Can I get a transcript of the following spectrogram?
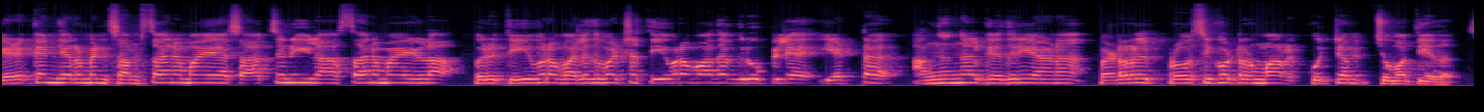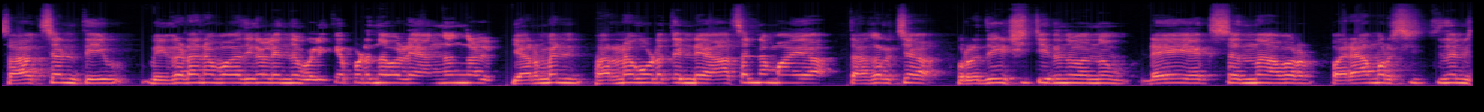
കിഴക്കൻ ജർമ്മൻ സംസ്ഥാനമായ സാക്സണിയിൽ ആസ്ഥാനമായുള്ള ഒരു തീവ്ര വലതുപക്ഷ തീവ്രവാദ ഗ്രൂപ്പിലെ എട്ട് അംഗങ്ങൾക്കെതിരെയാണ് ഫെഡറൽ പ്രോസിക്യൂട്ടർമാർ കുറ്റം ചുമത്തിയത്. സാക്സൺ വിഘടനവാദികൾ എന്ന് വിളിക്കപ്പെടുന്നവരുടെ അംഗങ്ങൾ ജർമ്മൻ ഭരണകൂടത്തിന്റെ ആസന്നമായ തകർച്ച പ്രതീക്ഷിച്ചിരുന്നുവെന്നും ഡേ എക്സ് എന്ന് അവർ പരാമർശിച്ചതിന്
